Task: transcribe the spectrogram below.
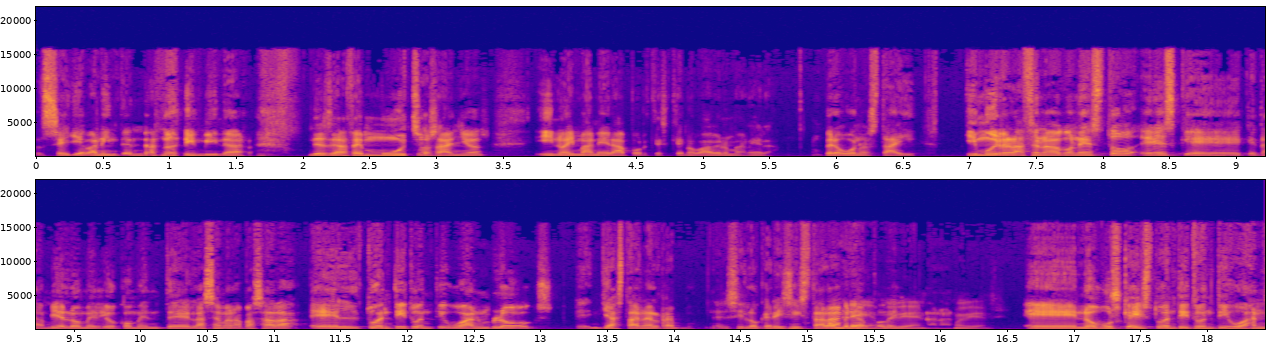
se llevan intentando eliminar desde hace muchos años y no hay manera porque es que no va a haber manera. Pero bueno, está ahí. Y muy relacionado con esto es que, también lo medio comenté la semana pasada, el 2021 Blogs eh, ya está en el repo. Si lo queréis instalar, ya muy bien, muy bien. Eh, no busquéis 2021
